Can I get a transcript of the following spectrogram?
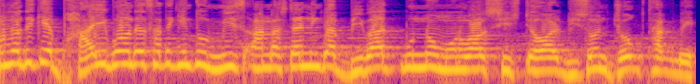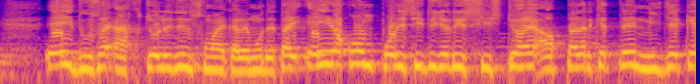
অন্যদিকে ভাই বোনদের সাথে কিন্তু মিস আন্ডারস্ট্যান্ডিং বা বিবাদপূর্ণ মনোভাব সৃষ্টি হওয়ার ভীষণ যোগ থাকবে। এই দুশো একচল্লিশ দিন সময়কালের মধ্যে। তাই এই রকম পরিস্থিতি যদি সৃষ্টি হয়, আপনাদের ক্ষেত্রে নিজেকে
